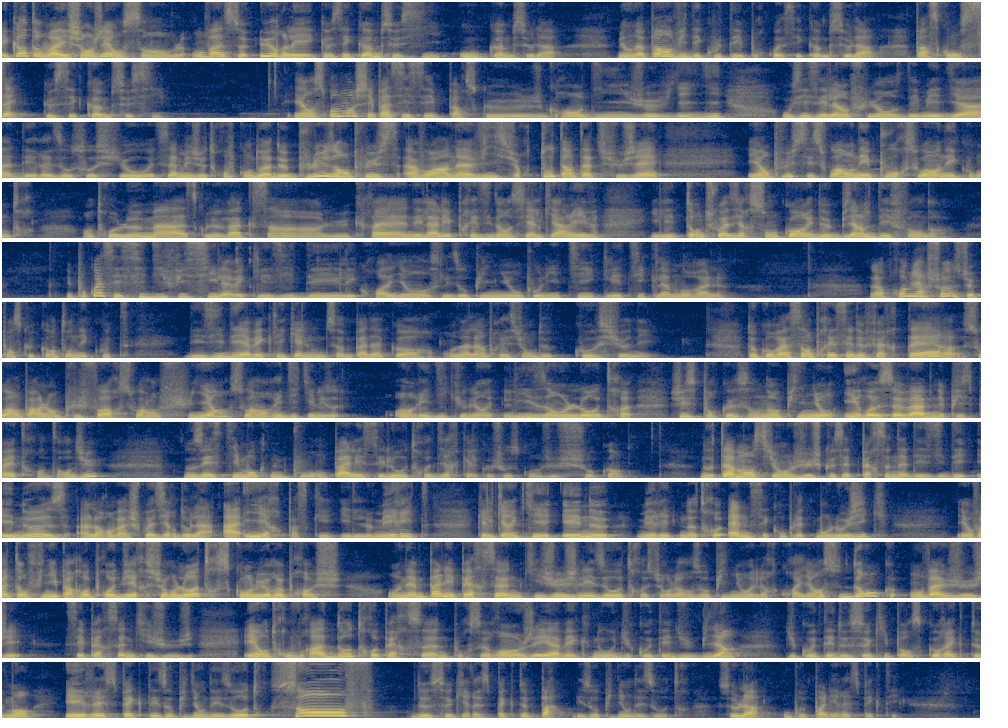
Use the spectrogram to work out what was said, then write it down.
Et quand on va échanger ensemble, on va se hurler que c'est comme ceci ou comme cela, mais on n'a pas envie d'écouter pourquoi c'est comme cela, parce qu'on sait que c'est comme ceci. Et en ce moment, je ne sais pas si c'est parce que je grandis, je vieillis, ou si c'est l'influence des médias, des réseaux sociaux et ça, mais je trouve qu'on doit de plus en plus avoir un avis sur tout un tas de sujets. Et en plus, c'est soit on est pour, soit on est contre. Entre le masque, le vaccin, l'Ukraine et là les présidentielles qui arrivent, il est temps de choisir son camp et de bien le défendre. Mais pourquoi c'est si difficile avec les idées, les croyances, les opinions politiques, l'éthique, la morale? Alors première chose, je pense que quand on écoute des idées avec lesquelles nous ne sommes pas d'accord, on a l'impression de cautionner. Donc on va s'empresser de faire taire, soit en parlant plus fort, soit en fuyant, soit en, ridiculisant l'autre juste pour que son opinion irrecevable ne puisse pas être entendue. Nous estimons que nous ne pouvons pas laisser l'autre dire quelque chose qu'on juge choquant, notamment si on juge que cette personne a des idées haineuses, alors on va choisir de la haïr parce qu'il le mérite. Quelqu'un qui est haineux mérite notre haine, c'est complètement logique. Et en fait, on finit par reproduire sur l'autre ce qu'on lui reproche. On n'aime pas les personnes qui jugent les autres sur leurs opinions et leurs croyances, donc on va juger ces personnes qui jugent. Et on trouvera d'autres personnes pour se ranger avec nous du côté du bien, du côté de ceux qui pensent correctement et respectent les opinions des autres, sauf de ceux qui ne respectent pas les opinions des autres. Ceux-là, on ne peut pas les respecter.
